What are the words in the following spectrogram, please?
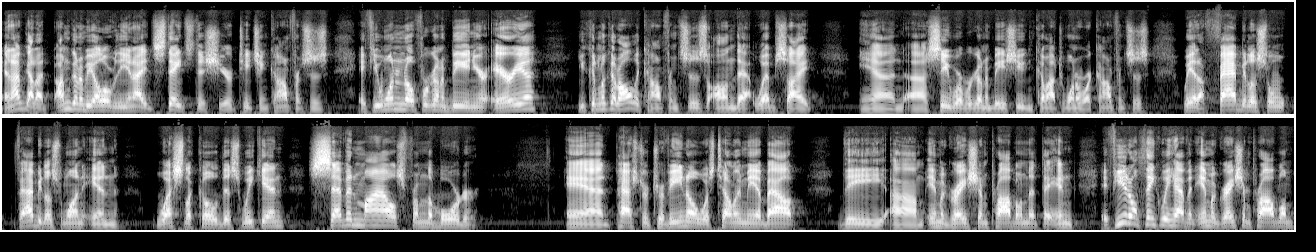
And I've got a, I'm going to be all over the United States this year teaching conferences. If you want to know if we're going to be in your area, You can look at all the conferences on that website and uh, see where we're going to be so you can come out to one of our conferences. We had a fabulous, fabulous one in Weslaco this weekend, seven miles from the border. And Pastor Trevino was telling me about the um, immigration problem that they, and if you don't think we have an immigration problem,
